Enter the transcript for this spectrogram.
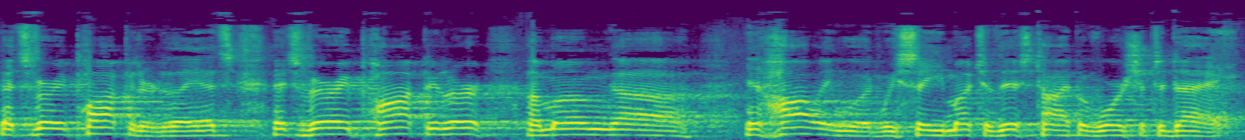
That's very popular today. That's, that's very popular among, uh, in Hollywood. We see much of this type of worship today.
